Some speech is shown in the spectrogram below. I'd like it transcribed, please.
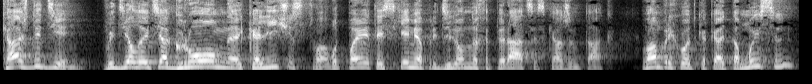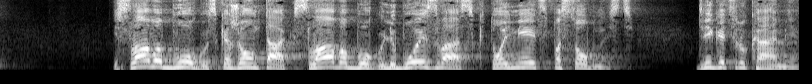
Каждый день вы делаете огромное количество, вот по этой схеме определенных операций, скажем так. Вам приходит какая-то мысль, и слава Богу, скажу вам так, слава Богу, любой из вас, кто имеет способность двигать руками,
